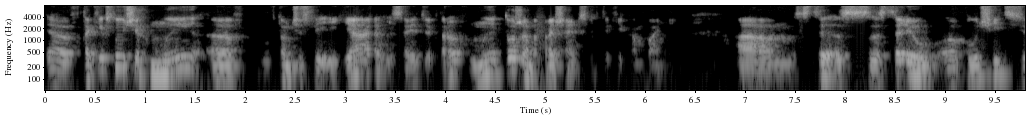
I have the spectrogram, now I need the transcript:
э, в таких случаях мы, э, в том числе и я, и совет директоров, мы тоже обращаемся в такие компании с, с целью э, получить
